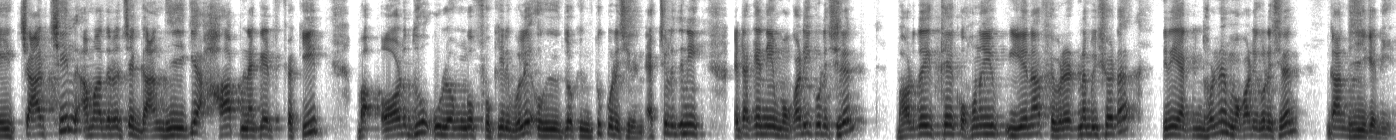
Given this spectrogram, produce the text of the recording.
এই চার্চিল আমাদের হচ্ছে গান্ধীজিকে হাফ ন্যাকেট ফকির বা অর্ধ উলঙ্গ ফকির বলে অভিহিত কিন্তু করেছিলেন। অ্যাকচুয়ালি তিনি এটাকে নিয়ে মকারি করেছিলেন। ভারতের দিক থেকে কখনোই ইয়ে না ফেভারেট না বিষয়টা, তিনি এক ধরনের মকারি করেছিলেন গান্ধীজিকে নিয়ে।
